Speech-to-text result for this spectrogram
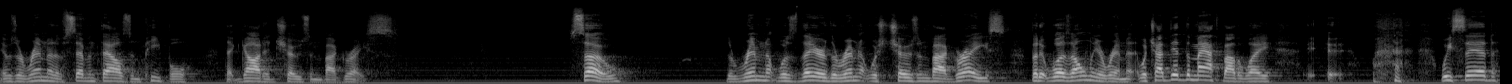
It was a remnant of 7,000 people that God had chosen by grace. So, the remnant was there, the remnant was chosen by grace, but it was only a remnant, which I did the math, by the way. we said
